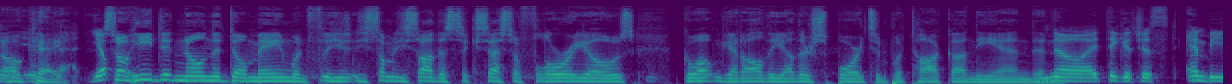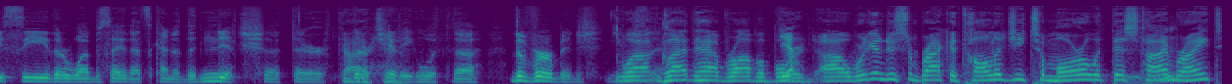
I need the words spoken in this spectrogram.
Okay. that. Yep. So he didn't own the domain when somebody saw the success of Florio's go out and get all the other sports and put talk on the end. And no, I think it's just NBC, their website. That's kind of the niche that they're they're hitting with the the verbiage. Well, glad to have Rob aboard. Uh, we're going to do some bracketology tomorrow at this time, right?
